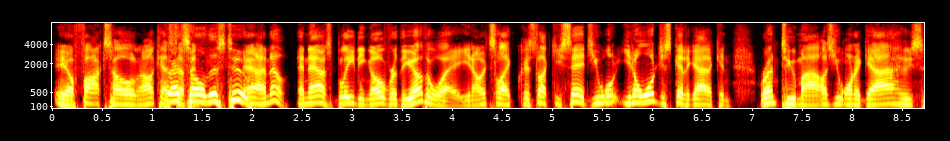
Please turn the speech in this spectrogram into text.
you know foxhole and all kinds of That's stuff all this, too. and I know and now it's bleeding over the other way you know it's like because like you said you want you don't want just get a guy that can run two miles you want a guy who's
